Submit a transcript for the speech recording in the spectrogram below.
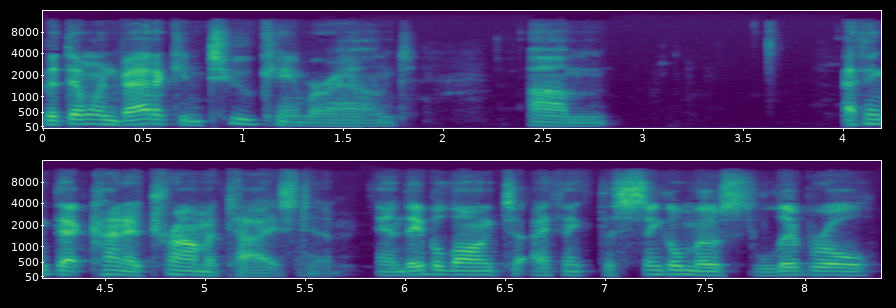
But then when Vatican II came around, um, I think that kind of traumatized him. And they belonged to, I think, the single most liberal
